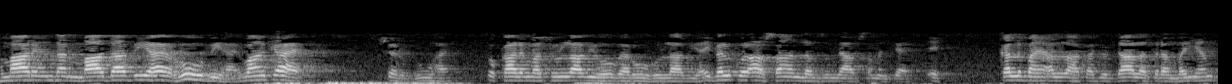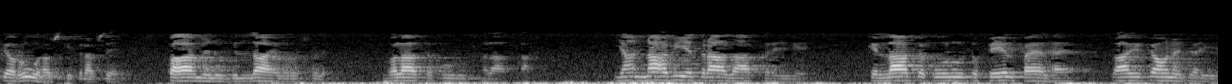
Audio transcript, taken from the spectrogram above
ہمارے اندر مادہ بھی ہے، روح بھی ہے۔ وہاں کیا ہے؟ صرف روح ہے۔ تو کالمت اللہ بھی ہوگا، روح اللہ بھی ہے۔ بالکل آسان لفظ میں آپ سمجھ جائے کلبہ اللہ کا جو ڈالا ترا مریم کے روح ہے اس کی طرف سے۔ پا مین بلّہ رسول بلا تقور فلا تھا یہاں نہ بھی اعتراض آپ کریں گے کہ لا تقور تو فیل فیل ہے، تو آگے کیا ہونا چاہیے؟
